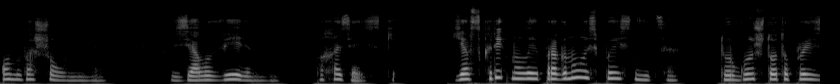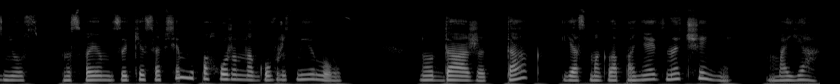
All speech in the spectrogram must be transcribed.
он вошел в меня, взял уверенно, по-хозяйски. Я вскрикнула и прогнулась в пояснице. Тургун что-то произнес, на своем языке совсем не похожем на говор змеелов. Но даже так я смогла понять значение моя.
